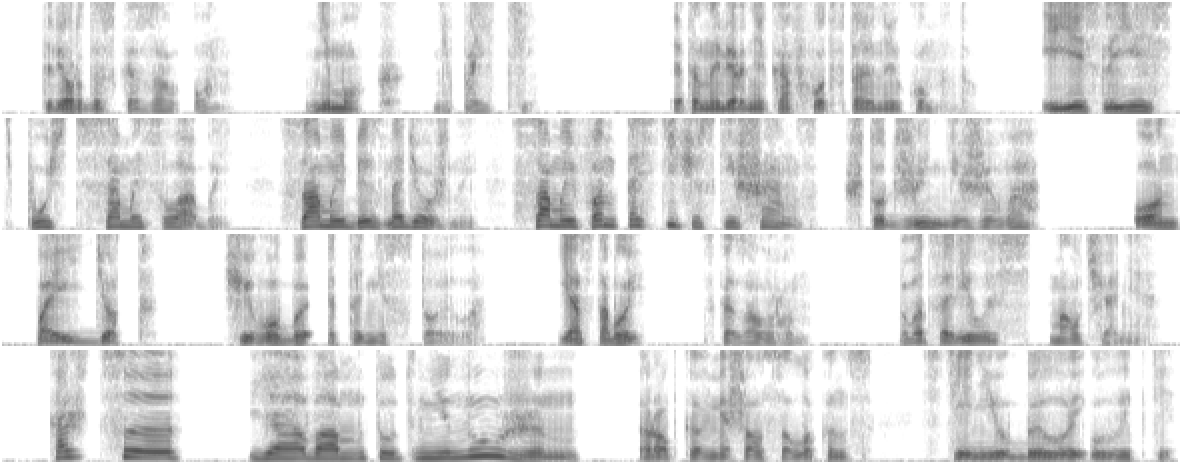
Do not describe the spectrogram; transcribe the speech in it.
— твердо сказал он. Не мог не пойти. Это наверняка вход в тайную комнату. И если есть, пусть самый слабый, самый безнадежный, самый фантастический шанс, что Джинни жива, он пойдет, чего бы это ни стоило. «Я с тобой», — сказал Рон. Воцарилось молчание. «Кажется, я вам тут не нужен», — робко вмешался Локонс с тенью былой улыбки.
